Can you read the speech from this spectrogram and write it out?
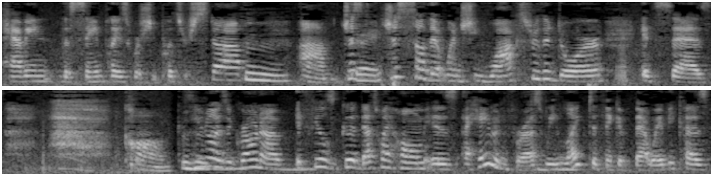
having the same place where she puts her stuff, um, just Right. just so that when she walks through the door, it says calm. Because you know, as a grown up, it feels good. That's why home is a haven for us. We like to think of it that way because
